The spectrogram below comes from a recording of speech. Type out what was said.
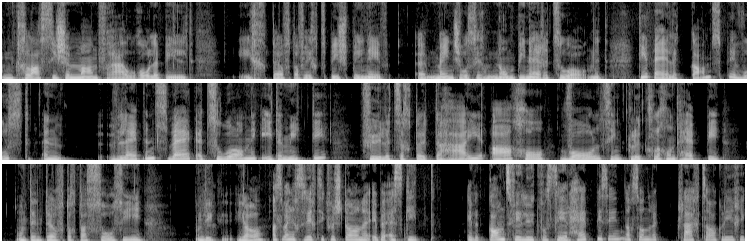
dem klassischen Mann-Frau-Rollenbild. Ich darf da vielleicht das Beispiel nehmen. Äh, Menschen, die sich non-binären zuordnen, die wählen ganz bewusst einen Lebensweg, eine Zuordnung in der Mitte, fühlen sich dort daheim, angekommen, wohl, sind glücklich und happy. Und dann darf doch das so sein. Und ich, ja. Also wenn ich es richtig verstehe, eben, es gibt eben ganz viele Leute, die sehr happy sind nach so einer Geschlechtsangleichung,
